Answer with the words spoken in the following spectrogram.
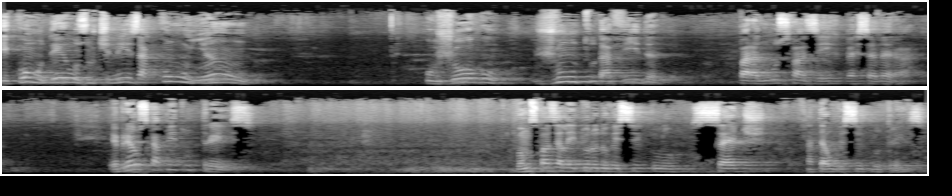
E como Deus utiliza a comunhão, o jogo junto da vida, para nos fazer perseverar. Hebreus capítulo 3. Vamos fazer a leitura do versículo 7 até o versículo 13.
